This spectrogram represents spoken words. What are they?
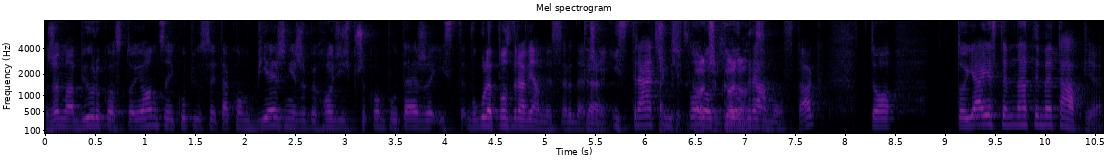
że ma biurko stojące i kupił sobie taką bieżnię, żeby chodzić przy komputerze i w ogóle pozdrawiamy serdecznie Tak, i stracił tak jest, sporo gorąco. kilogramów, tak? To, to ja jestem na tym etapie,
